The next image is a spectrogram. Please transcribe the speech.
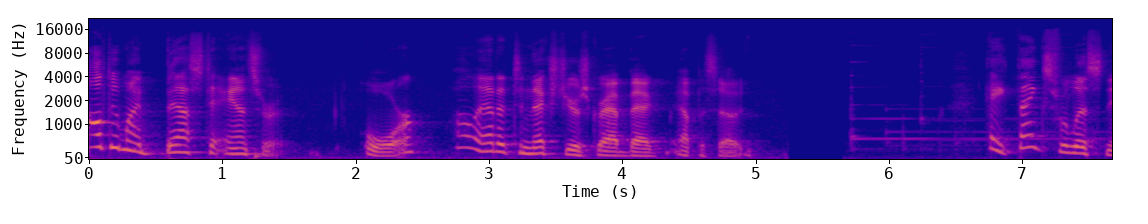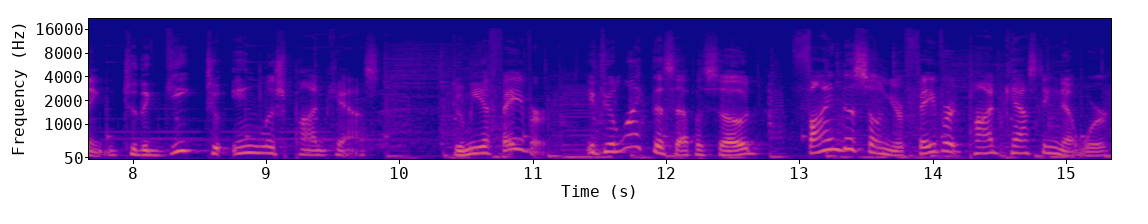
I'll do my best to answer it. Or I'll add it to next year's Grab Bag episode. Hey, thanks for listening to the Geek to English podcast. Do me a favor. If you like this episode, find us on your favorite podcasting network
